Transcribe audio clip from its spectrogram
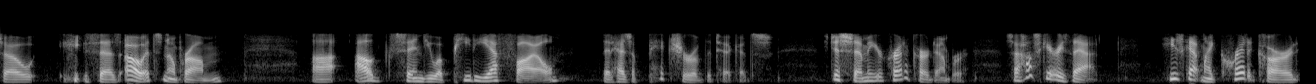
So he says, "Oh, it's no problem. Uh, I'll send you a PDF file that has a picture of the tickets. Just send me your credit card number." So how scary is that? He's got my credit card,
